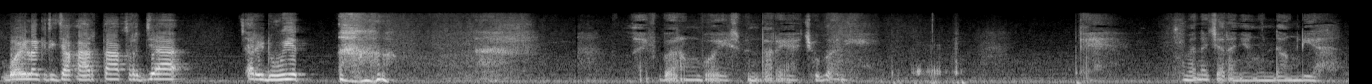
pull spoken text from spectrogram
Boy lagi di Jakarta kerja cari duit. Live bareng boy. Sebentar ya coba nih. Eh gimana caranya ngundang dia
